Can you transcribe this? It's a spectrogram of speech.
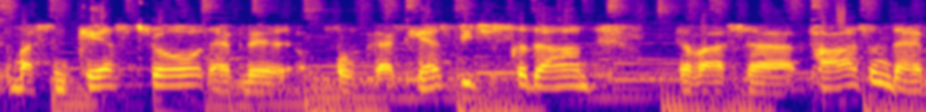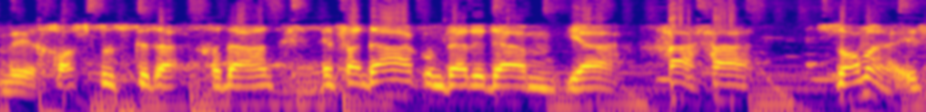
Er was een kerstshow, daar hebben we ook kerstliedjes gedaan. Er was Pasen, daar hebben we gospels gedaan. En vandaag, omdat het um, ja, haha, zomer is,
